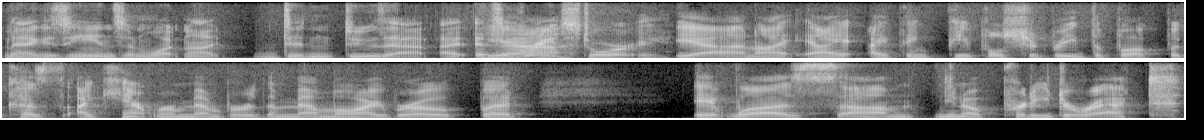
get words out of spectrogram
magazines and whatnot, didn't do that. I, it's a great story. Yeah, and I, I, I think people should read the book because I can't remember the memo I wrote, but it was, um, you know, pretty direct.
